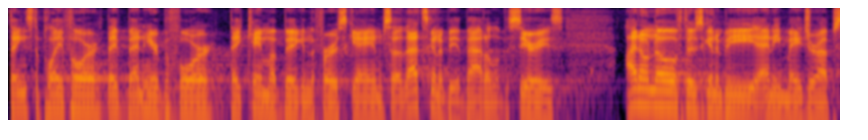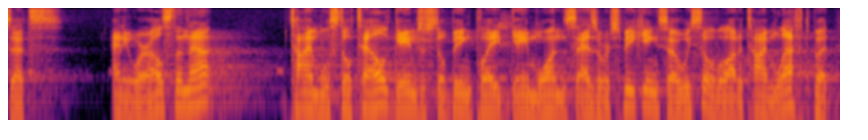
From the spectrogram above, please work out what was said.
things to play for. They've been here before. They came up big in the first game, so that's going to be a battle of a series. I don't know if there's going to be any major upsets anywhere else than that. Time will still tell. Games are still being played, game ones as we're speaking, so we still have a lot of time left, but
